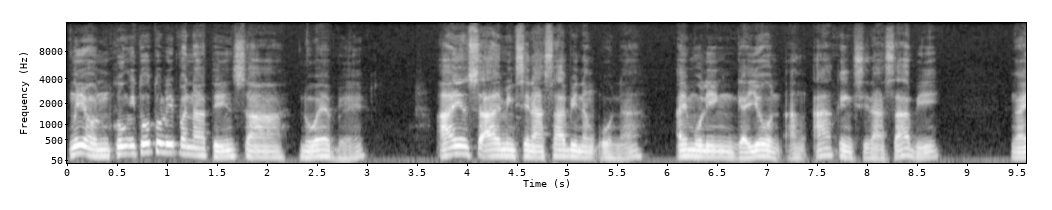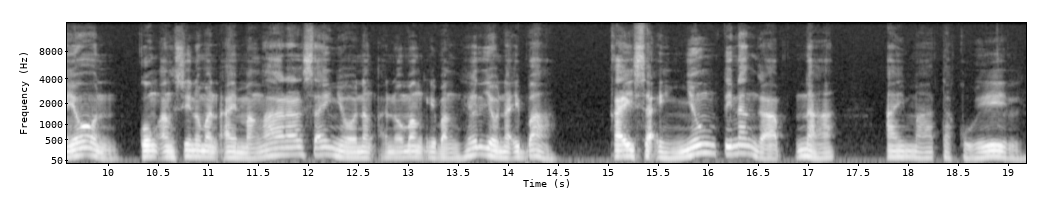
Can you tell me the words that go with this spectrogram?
Ngayon, kung itutuloy pa natin sa 9, ayon sa aming sinasabi ng una, ay muling gayon ang aking sinasabi, ngayon, kung ang sino man ay mangaral sa inyo ng anumang ebanghelyo na iba, kaysa inyong tinanggap na ay matakwil.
